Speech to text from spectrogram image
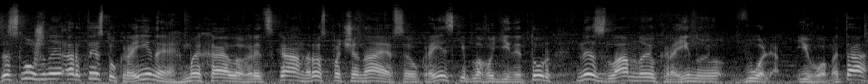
Заслужений артист України Михайло Грицькан розпочинає всеукраїнський благодійний тур незламною країною воля. Його мета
